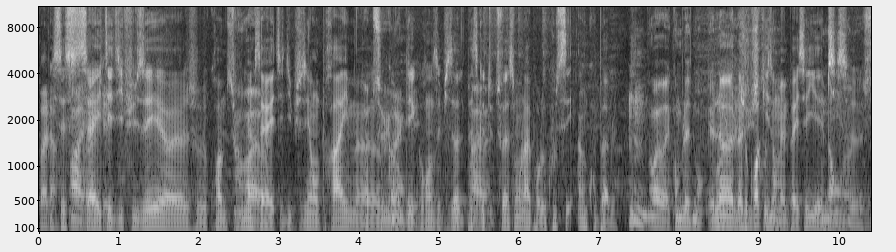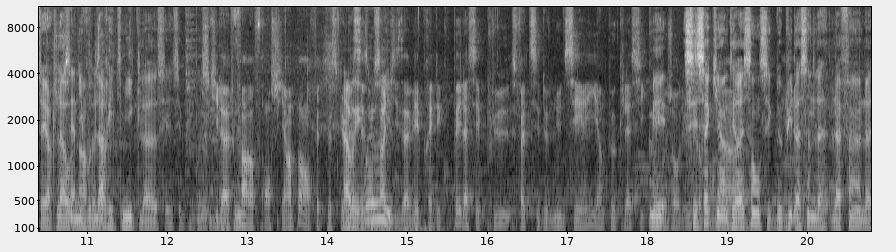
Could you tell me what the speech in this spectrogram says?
pas là. Ouais, ça a été diffusé, euh, je crois me souvenir Ouais, que ça a été diffusé en prime euh, comme des grands épisodes parce Ouais. que de toute façon là pour le coup c'est incoupable. ouais ouais complètement. Et là, là je crois qu'ils justement- ont même pas essayé Non, M6. euh, c'est-à-dire que là au niveau de la rythmique là c'est c'est plus possible. Donc il a franchi un pas en fait, parce que Ah la oui. saison Oui, 5 oui. ils avaient prédécoupé, là c'est plus. En fait, c'est devenu une série un peu classique Mais c'est ça qui est intéressant, c'est que depuis Mm. la, fin de la, la fin, la,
